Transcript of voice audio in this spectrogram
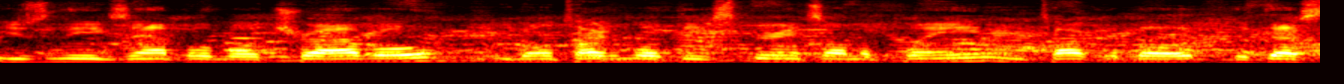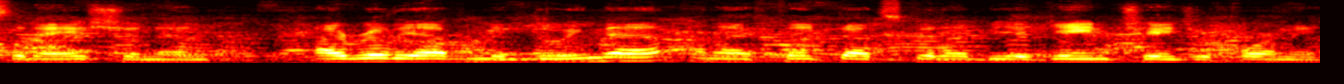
using the example about travel, you don't talk about the experience on the plane, you talk about the destination. And I really haven't been doing that, and I think that's going to be a game changer for me.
